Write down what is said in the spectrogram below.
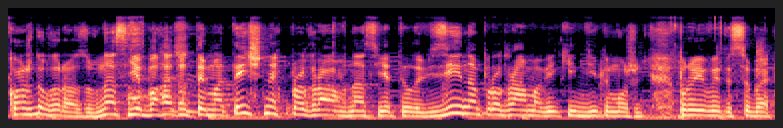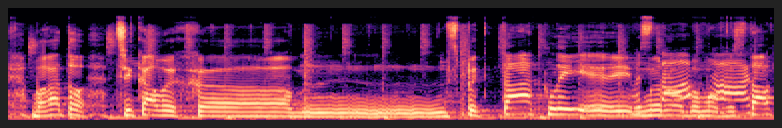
Кожного разу. В нас є багато тематичних програм, в нас є телевізійна програма, в якій діти можуть проявити себе. Багато цікавих е, спектаклей е, ми Вистав, робимо, так. вистав.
